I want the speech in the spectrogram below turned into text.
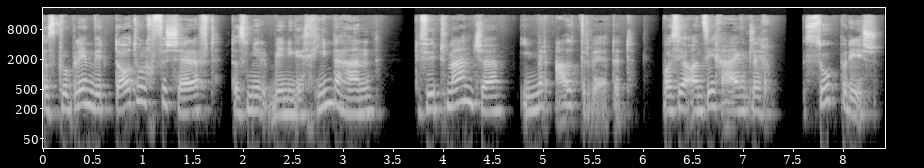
Das Problem wird dadurch verschärft, dass wir weniger Kinder haben, dafür die Menschen immer älter werden. Was ja an sich eigentlich super ist.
